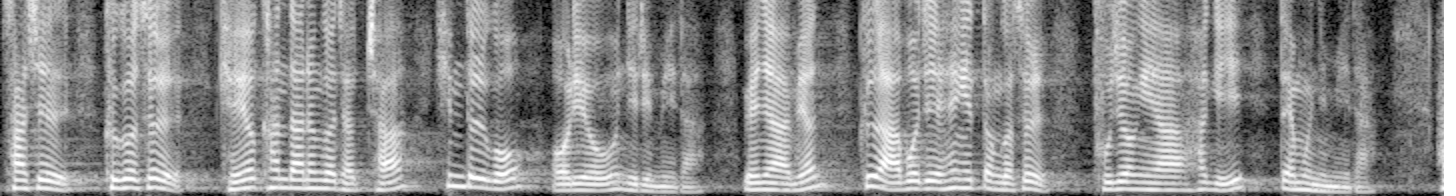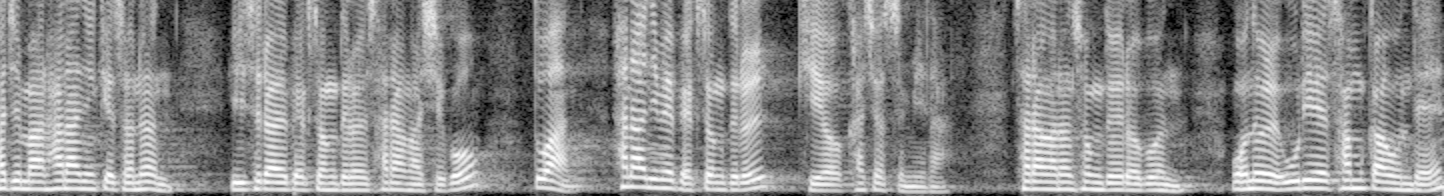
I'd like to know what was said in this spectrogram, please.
사실 그것을 개혁한다는 것조차 힘들고 어려운 일입니다. 왜냐하면 그 아버지의 행했던 것을 부정해야 하기 때문입니다. 하지만 하나님께서는 이스라엘 백성들을 사랑하시고 또한 하나님의 백성들을 기억하셨습니다. 사랑하는 성도 여러분, 오늘 우리의 삶 가운데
